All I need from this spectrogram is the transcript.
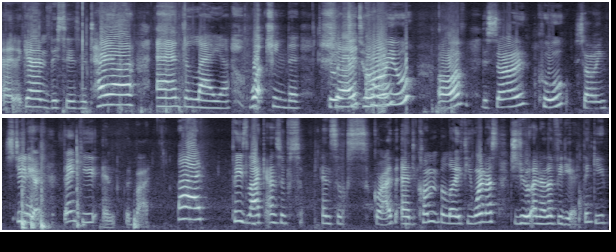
And again, this is Matea, And Leia watching the, the tutorial of the Sew Cool Sewing Studio. Thank you and goodbye. Bye. Please like and, subs- and subscribe and comment below if you want us to do another video. Thank you.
